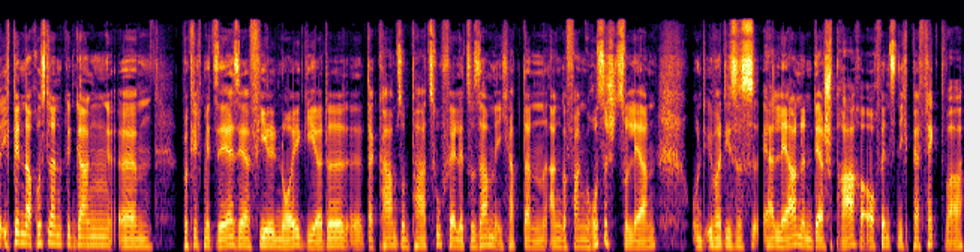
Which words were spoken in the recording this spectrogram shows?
ich bin nach Russland gegangen. Ähm, wirklich mit sehr, sehr viel Neugierde. Äh, da kamen so ein paar Zufälle zusammen. Ich habe dann angefangen, Russisch zu lernen und über dieses Erlernen der Sprache, auch wenn es nicht perfekt war,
